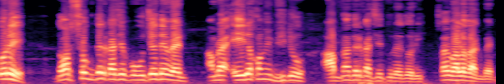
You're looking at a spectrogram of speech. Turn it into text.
করে দর্শকদের কাছে পৌঁছে দেবেন। আমরা এইরকমই ভিডিও আপনাদের কাছে তুলে ধরি। সবাই ভালো থাকবেন।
